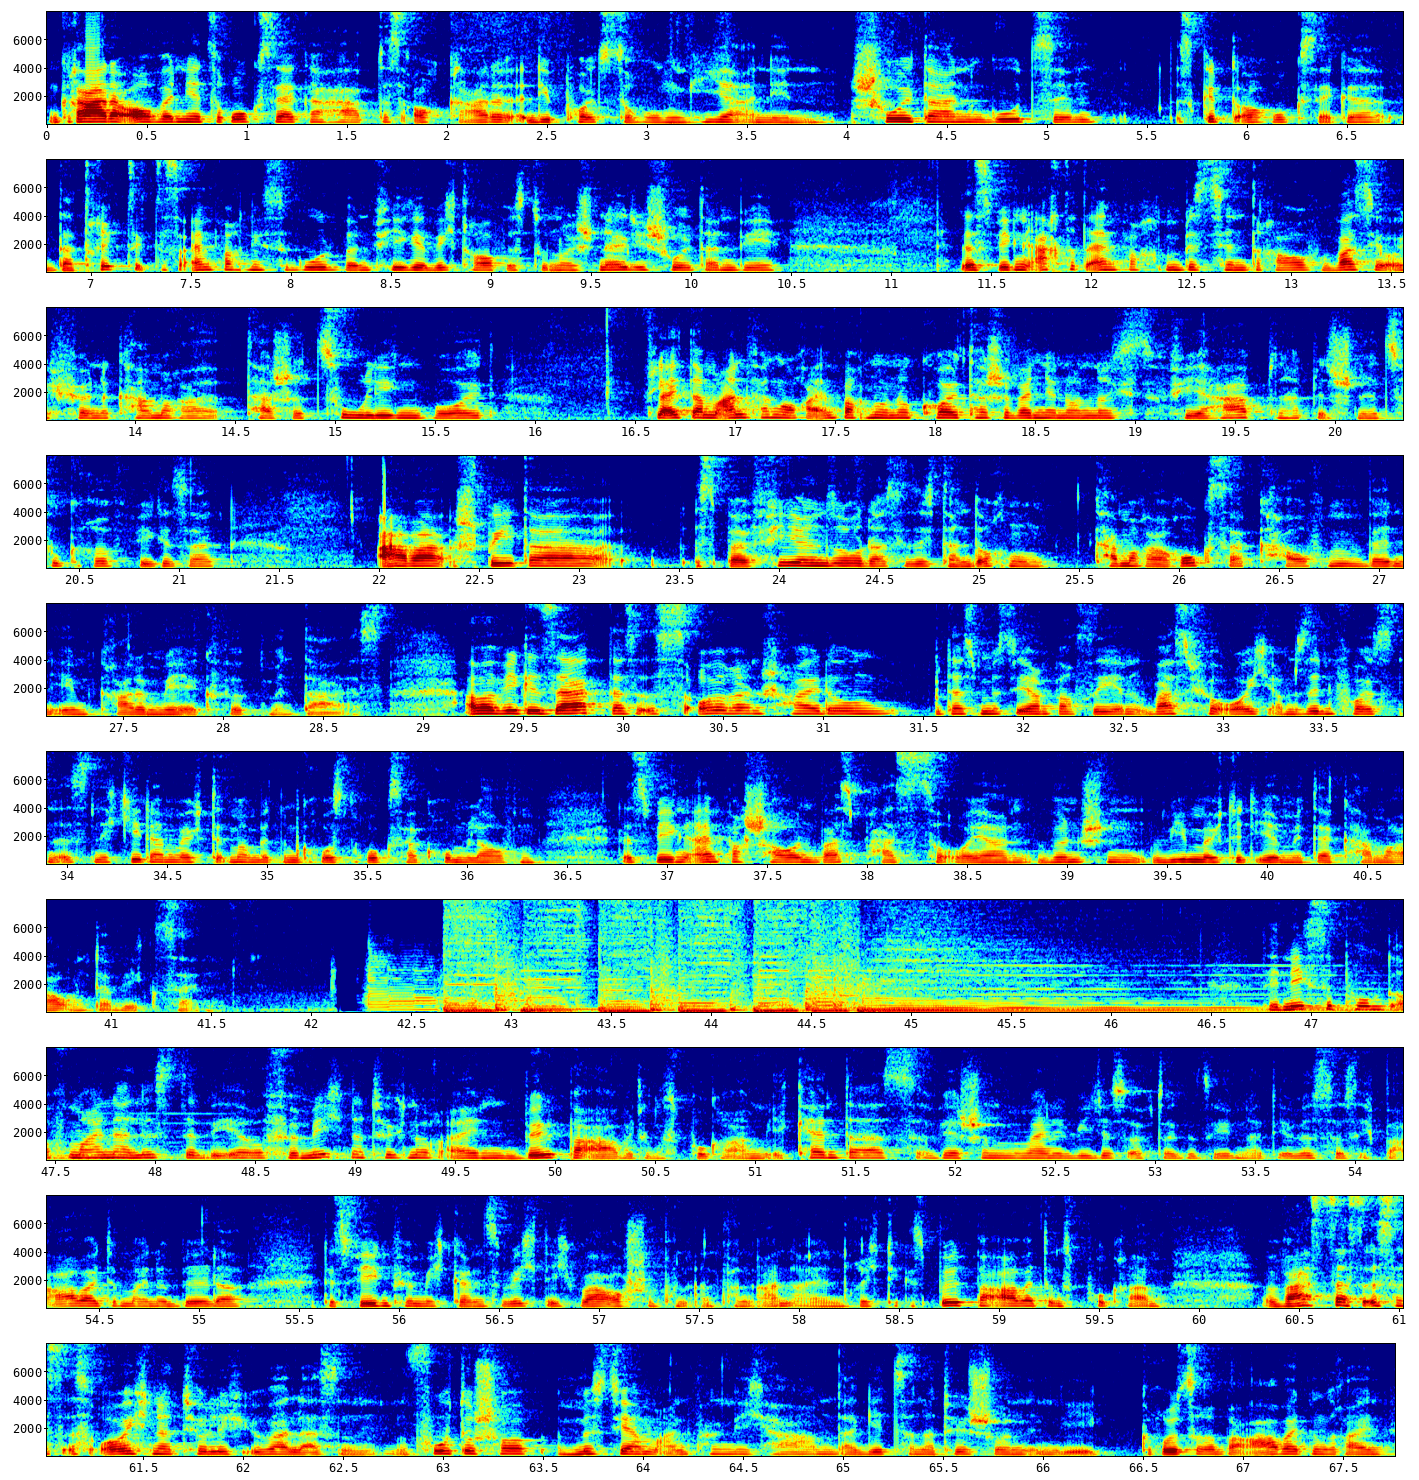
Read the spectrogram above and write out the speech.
Und gerade auch wenn ihr jetzt Rucksäcke habt, dass auch gerade die Polsterungen hier an den Schultern gut sind. Es gibt auch Rucksäcke, da trägt sich das einfach nicht so gut, wenn viel Gewicht drauf ist, tun euch schnell die Schultern weh. Deswegen achtet einfach ein bisschen drauf, was ihr euch für eine Kameratasche zulegen wollt. Vielleicht am Anfang auch einfach nur eine Keultasche, wenn ihr noch nicht so viel habt, dann habt ihr schnell Zugriff, wie gesagt. Aber später ist bei vielen so, dass sie sich dann doch einen Kamerarucksack kaufen, wenn eben gerade mehr Equipment da ist. Aber wie gesagt, das ist eure Entscheidung. Das müsst ihr einfach sehen, was für euch am sinnvollsten ist. Nicht jeder möchte immer mit einem großen Rucksack rumlaufen. Deswegen einfach schauen, was passt zu euren Wünschen. Wie möchtet ihr mit der Kamera unterwegs sein? Der nächste Punkt auf meiner Liste wäre für mich natürlich noch ein Bildbearbeitungsprogramm. Ihr kennt das, wer schon meine Videos öfter gesehen hat, ihr wisst, dass ich bearbeite meine Bilder. Deswegen für mich ganz wichtig, war auch schon von Anfang an ein richtiges Bildbearbeitungsprogramm. Was das ist, das ist euch natürlich überlassen. Photoshop müsst ihr am Anfang nicht haben, da geht es dann natürlich schon in die größere Bearbeitung rein.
